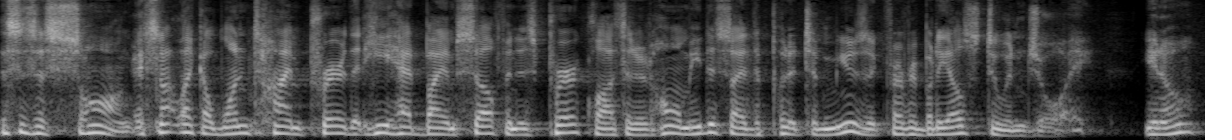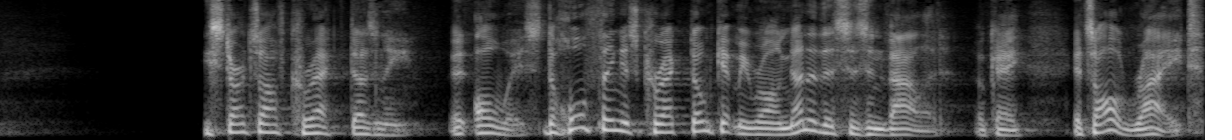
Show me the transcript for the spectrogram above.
This is a song. It's not like a one time prayer that he had by himself in his prayer closet at home. He decided to put it to music for everybody else to enjoy. You know? He starts off correct, doesn't he? It, always. The whole thing is correct. Don't get me wrong. None of this is invalid, okay? It's all right.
